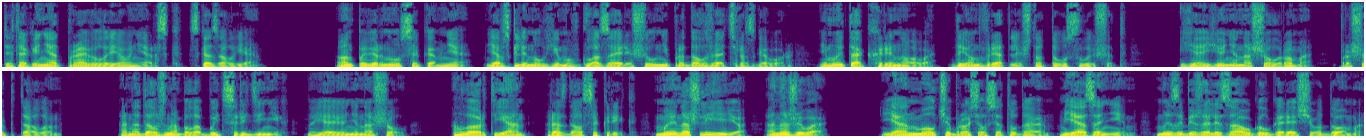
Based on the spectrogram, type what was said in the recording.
«Ты так и не отправил ее в Нерск», — сказал я. Он повернулся ко мне. Я взглянул ему в глаза и решил не продолжать разговор. Ему и так хреново, да и он вряд ли что-то услышит. «Я ее не нашел, Рома», — прошептал он. «Она должна была быть среди них, но я ее не нашел». «Лорд Ян!» — раздался крик. «Мы нашли ее! Она жива!» Ян молча бросился туда, я за ним. Мы забежали за угол горящего дома.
